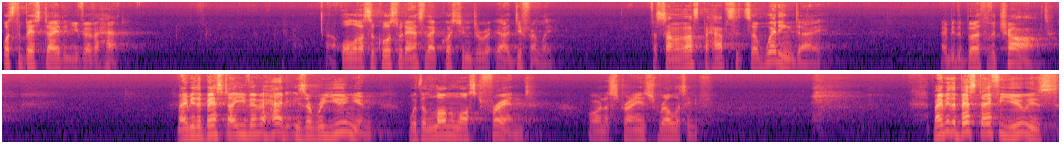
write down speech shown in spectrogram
What's the best day that you've ever had? Uh, all of us, of course, would answer that question uh, differently. For some of us, perhaps it's a wedding day, maybe the birth of a child. Maybe the best day you've ever had is a reunion with a long lost friend or an estranged relative. Maybe the best day for you is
